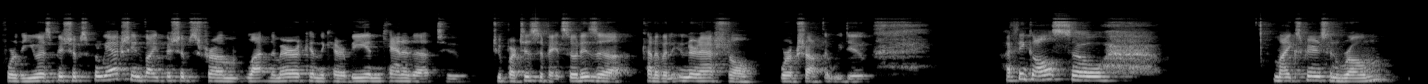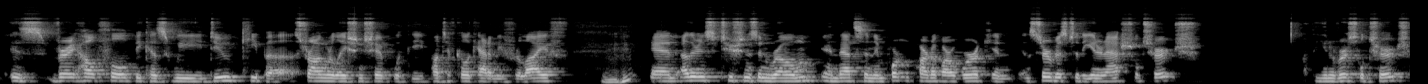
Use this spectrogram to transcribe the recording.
for the U.S. bishops, but we actually invite bishops from Latin America and the Caribbean, Canada to to participate. So it is a kind of an international workshop that we do. I think also my experience in Rome is very helpful because we do keep a strong relationship with the Pontifical Academy for Life mm-hmm. and other institutions in Rome. And that's an important part of our work and service to the international church, the universal church.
